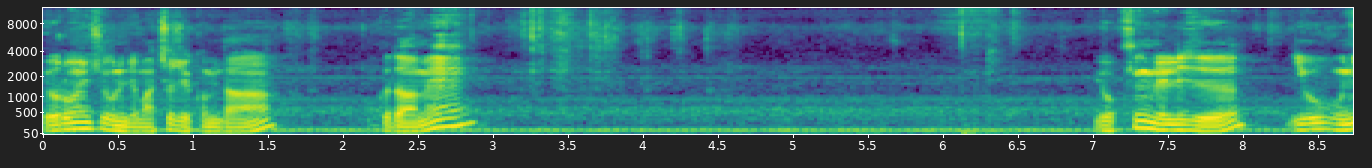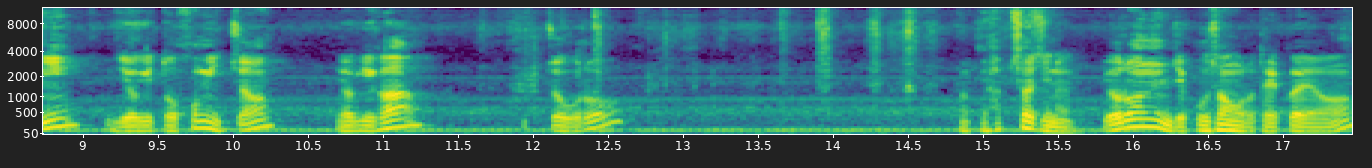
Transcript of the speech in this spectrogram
요런 식으로 이제 맞춰질 겁니다 그 다음에 요킹 릴리즈 이 부분이 여기 또 홈이 있죠? 여기가 이쪽으로 이렇게 합쳐지는 요런 이제 구성으로 될 거예요.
